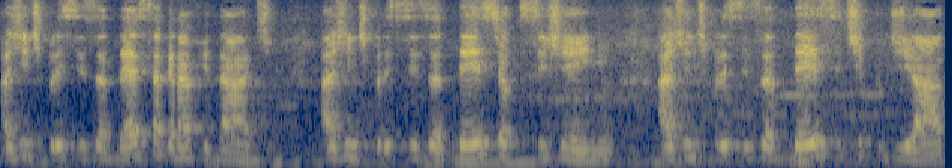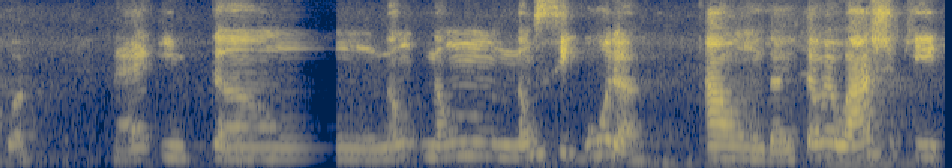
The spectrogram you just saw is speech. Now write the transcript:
A gente precisa dessa gravidade, a gente precisa desse oxigênio, a gente precisa desse tipo de água. Né? Então, não, não, não segura a onda. Então, eu acho que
